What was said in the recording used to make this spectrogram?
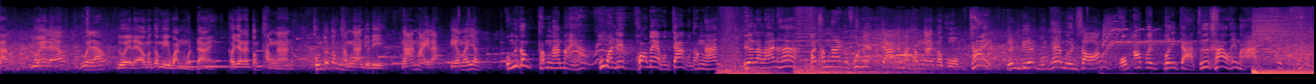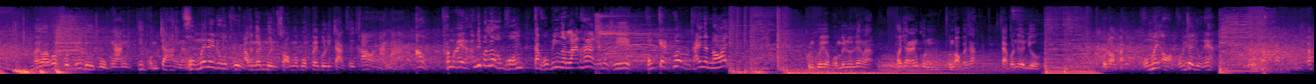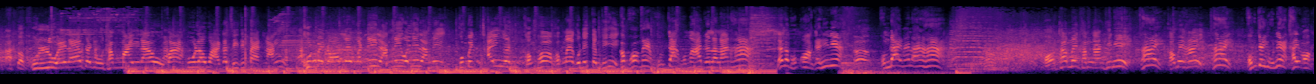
ครับ รวยแล้ว รวยแล้ว รวยแล้วมันก็มีวันหมดได้ เพราะฉะนั้นต้องทำงาน คุณก็ต้องทำงานอยู่ดี งานใหม่ละเตรียมไว้ยัง ผมไม่ต้องทำงานใหม่ฮะ ทุกวันนี้พ่อแม่ผมจ้างผมทำงาน เดือนละล้านห้ามาทำงานกับคุณเนี่ย จ้างให้มาทำงานกับผม ใช่ เงินเดือนผมแค่หมื่นสองผมเอาไปบริจาคซื้อข้าวให้หมา หมายความว่าคุณได้ดูถูกงานที่ผมจ้างนะผมไม่ได้ดูถูก เอาเงินหมื่นสองของผมไปบริจาคซื้อข้าวอาหารหมาเอ้าทำไมอะอันนี้เป็นเรื่องของผม แต่ผมมีเงินล้านห้าในบัญชี ผมเก็บด้วยผมใช้เงินน้อย คุณคุยกับผมไม่รู้เรื่องแล้วเพราะฉะนั้นคุณคุณออกไปซะแต่คนอื่นอยู่ คุณออกไป ผมไม่ออกผมจะอยู่เนี่ย ก็คุณรวยแล้วจะอยู่ทำไมเราบ้านกูละหวาดกัน48 หลัง คุณไปนอน พ่อของแม่คุณให้เต็มที่ ก็พ่อแม่ผมจ้างผมมาเดือนละล้านห้าแล้วถ้าผมออกจากที่เนี่ยเออ ผมได้ไหมล้านห้าอ๋อ ถ้าไม่ทำงานที่นี่ ใช่ เขาไม่ให้ ใช่ ผมจะอยู่เนี่ย ใครออก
